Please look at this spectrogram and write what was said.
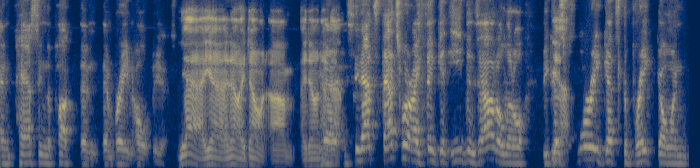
and passing the puck than, than Braden Holtby is. Yeah, yeah, no, I don't. Um, I don't have that. see, that's that's where I think it evens out a little because Yeah. Fleury gets the break going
